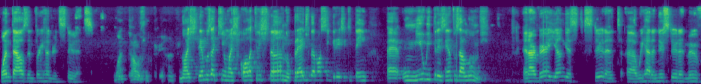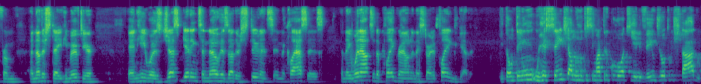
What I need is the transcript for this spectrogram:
1,300 students. 1,300. Nós temos aqui uma escola cristã no prédio da nossa igreja que tem é, 1.300 alunos. And our very youngest student, uh, we had a new student move from another state. He moved here and he was just getting to know his other students in the classes and they went out to the playground and they started playing together. Então tem um, um recente aluno que se matriculou aqui, ele veio de outro estado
